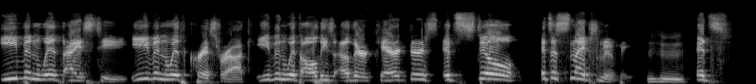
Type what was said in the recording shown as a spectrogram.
even with Ice-T, even with Chris Rock, even with all these other characters, it's still it's a Snipes movie. Mhm. It's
